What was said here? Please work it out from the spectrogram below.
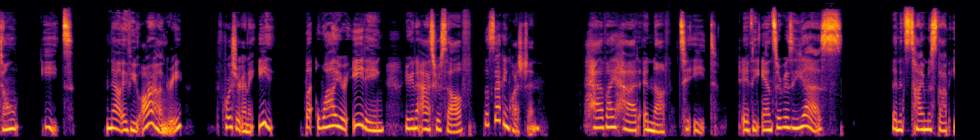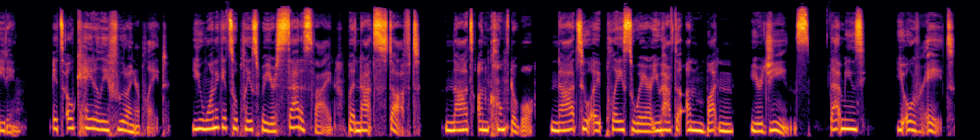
don't eat. Now, if you are hungry, of course you're going to eat. But while you're eating, you're going to ask yourself the second question Have I had enough to eat? If the answer is yes, then it's time to stop eating. It's okay to leave food on your plate. You want to get to a place where you're satisfied, but not stuffed, not uncomfortable, not to a place where you have to unbutton your jeans. That means you overate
